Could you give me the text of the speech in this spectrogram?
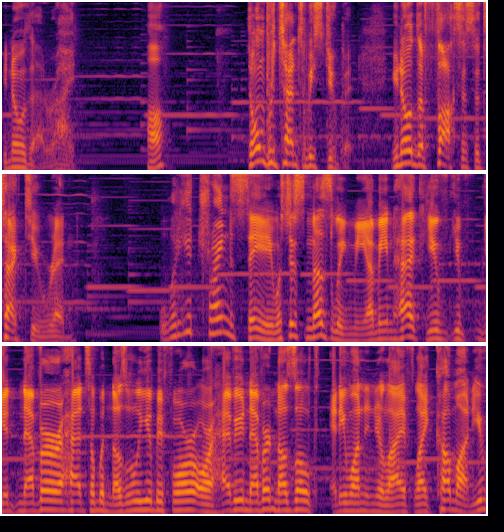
You know that, right? Huh? Don't pretend to be stupid. You know the foxes attacked you, Ren. What are you trying to say? It was just nuzzling me. I mean, heck, you've, you've, you've never had someone nuzzle you before, or have you never nuzzled anyone in your life? Like, come on, you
